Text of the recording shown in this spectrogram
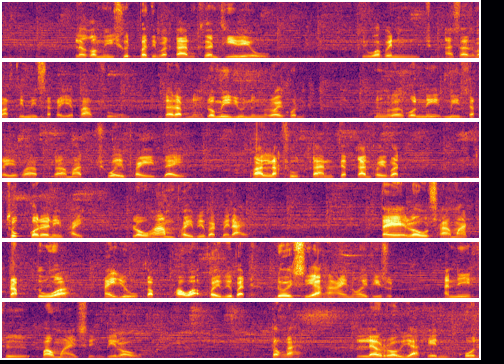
2,000 แล้วก็มีชุดปฏิบัติการเคลื่อนที่เร็ว ถือว่าเป็นอาสาสมัครที่มีศักยภาพสูง ระดับหนึ่งเรามีอยู่ 100 คน 100 คนนี้มีศักยภาพสามารถช่วยภัยได้ ผ่านหลักสูตรการจัดการภัยพิบัติทุกกรณีภัย เราห้ามภัยพิบัติไม่ได้ แต่เราสามารถปรับตัวให้อยู่กับภาวะภัยพิบัติ โดยเสียหายน้อยที่สุด อันนี้คือเป้าหมายสิ่งที่เราต้องการ แล้วเราอยากเห็นคน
